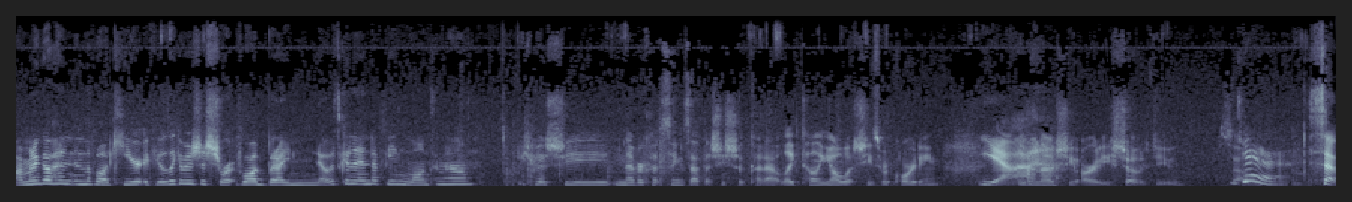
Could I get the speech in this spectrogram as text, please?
I'm going to go ahead and end the vlog here. It feels like it was just short vlog, but I know it's going to end up being long somehow. Because she never cuts things out that she should cut out, like telling y'all what she's recording, Yeah. even though she already showed you. So. Yeah. So,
